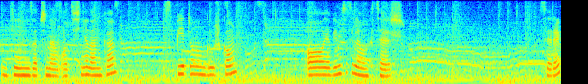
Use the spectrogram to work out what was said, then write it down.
Dzień zaczynam od śniadanka z pieczoną gruszką. O, ja wiem, co ty, Leon, chcesz. Serek?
